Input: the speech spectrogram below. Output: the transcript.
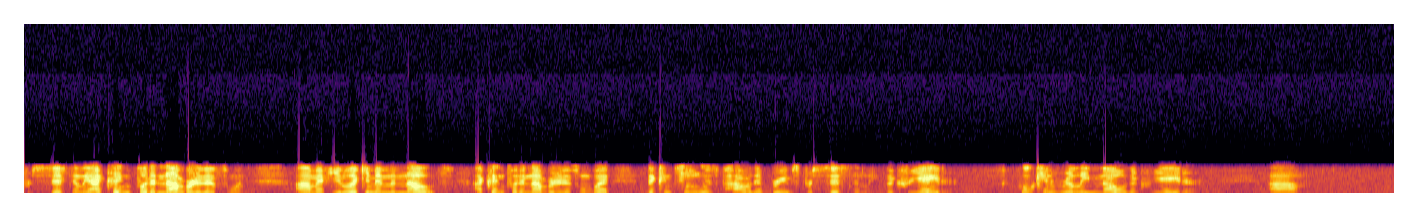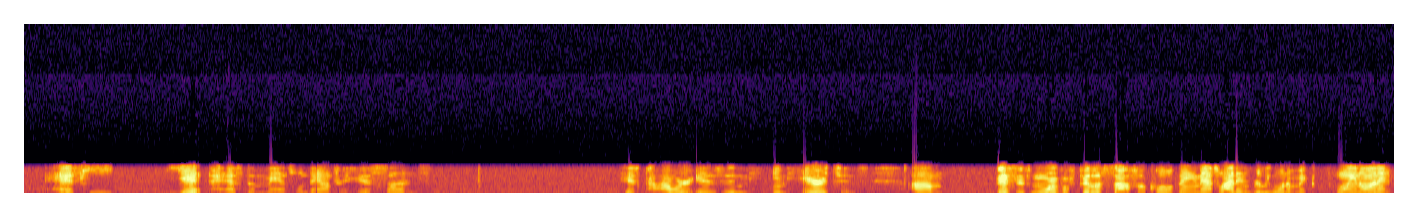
persistently. I couldn't put a number to this one. Um, if you're looking in the notes, I couldn't put a number to this one, but the continuous power that breathes persistently, the Creator, who can really know the Creator, um, has He yet passed the mantle down to His sons? His power is an inheritance. Um, this is more of a philosophical thing. That's why I didn't really want to make a point on it.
